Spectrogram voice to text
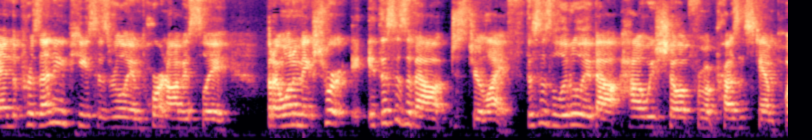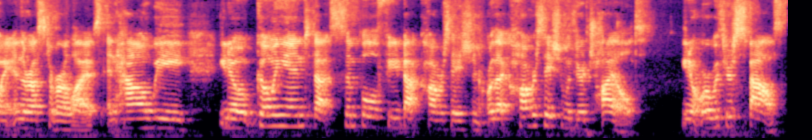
and the presenting piece is really important, obviously. But I want to make sure it, this is about just your life. This is literally about how we show up from a present standpoint in the rest of our lives, and how we, you know, going into that simple feedback conversation or that conversation with your child you know, or with your spouse,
